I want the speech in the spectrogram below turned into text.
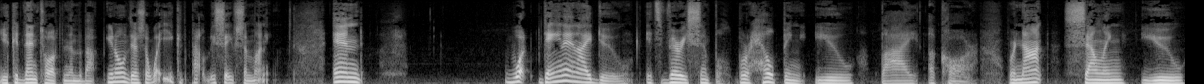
You could then talk to them about, you know, there's a way you could probably save some money. And what Dana and I do, it's very simple. We're helping you buy a car. We're not selling you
